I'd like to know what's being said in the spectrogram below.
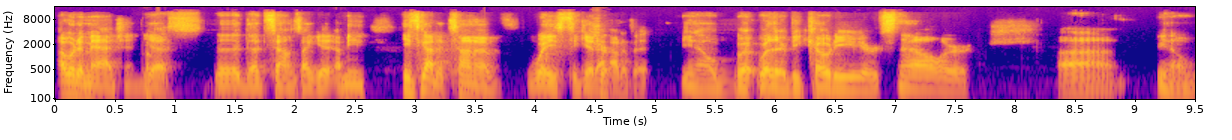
I would imagine, okay. yes. That, that, sounds like it. I mean, he's got a ton of ways to get sure. out of it you know, whether it be Cody or Snell or, uh, you know,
